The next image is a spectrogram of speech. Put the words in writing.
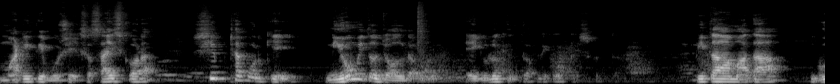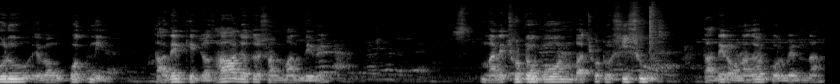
মাটিতে বসে এক্সারসাইজ করা, শিব ঠাকুরকে নিয়মিত জল দেওয়া, এইগুলো কিন্তু আপনাকে অভ্যেস করতে পিতা, মাতা, গুরু এবং পত্নী তাদেরকে যথাযথ সম্মান দেবেন মানে ছোট বোন বা ছোট শিশু তাদের অনাদর করবেন না।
